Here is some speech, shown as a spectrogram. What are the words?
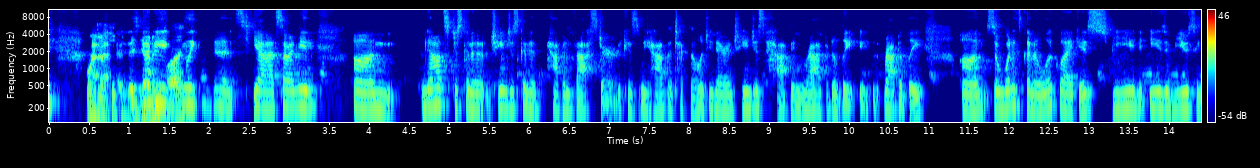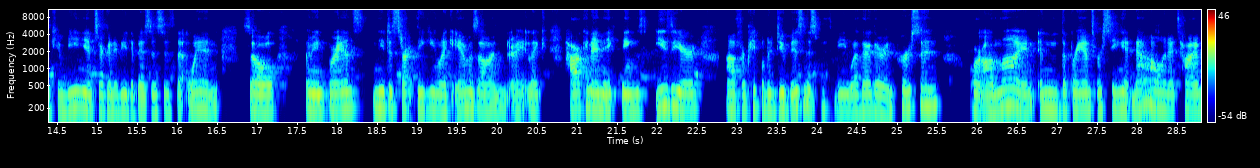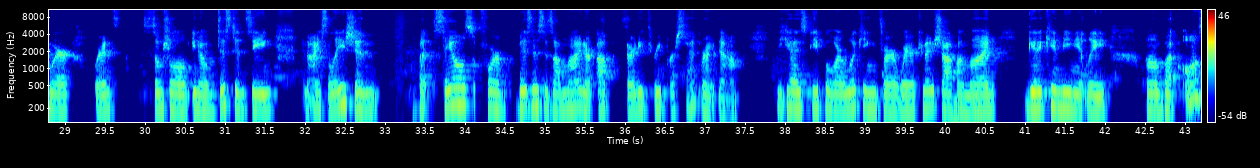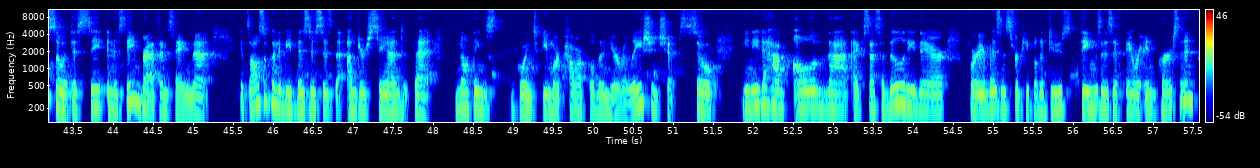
we're just uh, it's going to be right? really condensed. Yeah. So, I mean, um, now it's just going to change is going to happen faster because we have the technology there and changes happen rapidly rapidly um, so what it's going to look like is speed ease of use and convenience are going to be the businesses that win so i mean brands need to start thinking like amazon right like how can i make things easier uh, for people to do business with me whether they're in person or online and the brands we're seeing it now in a time where we're in social you know distancing and isolation but sales for businesses online are up 33% right now because people are looking for where can I shop mm-hmm. online, get it conveniently. Um, but also at the same in the same breath, I'm saying that it's also going to be businesses that understand that nothing's going to be more powerful than your relationships. So you need to have all of that accessibility there for your business for people to do things as if they were in person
